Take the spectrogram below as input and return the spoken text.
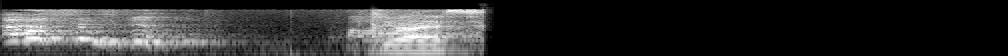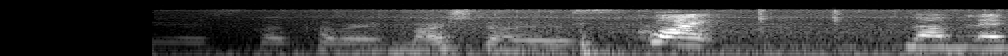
Oh no. Do you want to? covered marshmallows. Quite lovely.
